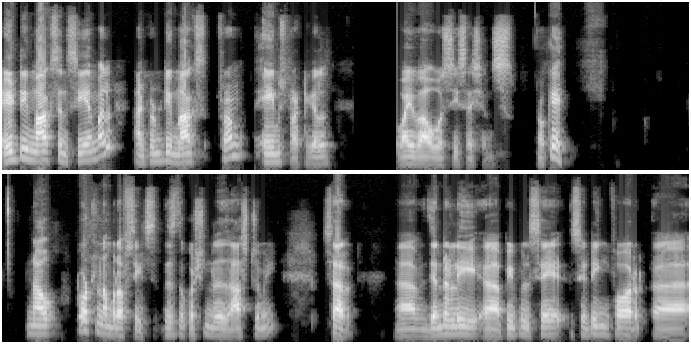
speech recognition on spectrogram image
80 marks in CML and 20 marks from AIIMS practical Viva voce sessions. Okay. Now, total number of seats. This is the question that is asked to me. Sir, generally uh, people say sitting for uh,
